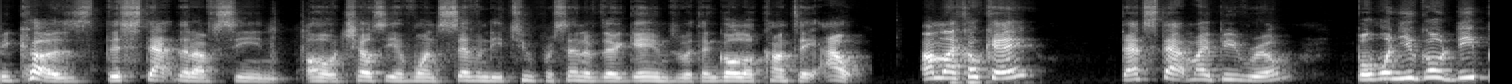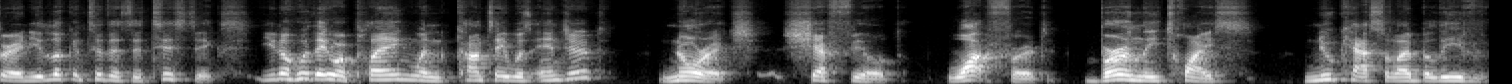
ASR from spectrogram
because this stat that I've seen, oh, Chelsea have won 72% of their games with N'Golo Kante out. I'm like, okay, that stat might be real. But when you go deeper and you look into the statistics, you know who they were playing when Kante was injured? Norwich, Sheffield, Watford, Burnley twice, Newcastle, I believe,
